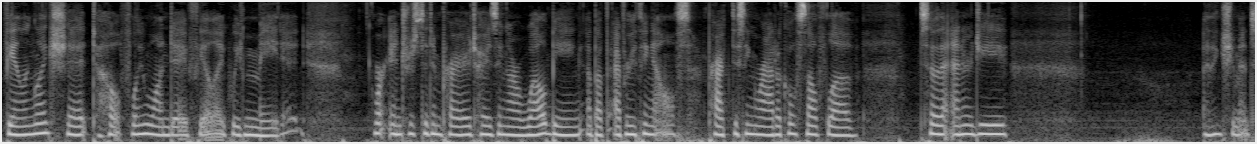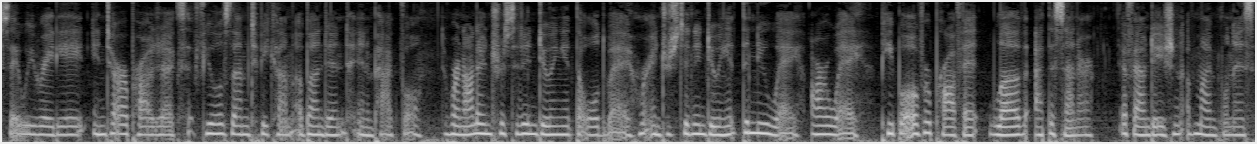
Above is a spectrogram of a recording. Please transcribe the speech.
feeling like shit to hopefully one day feel like we've made it. We're interested in prioritizing our well being above everything else, practicing radical self love so the energy I think she meant to say we radiate into our projects that fuels them to become abundant and impactful. We're not interested in doing it the old way. We're interested in doing it the new way, our way. People over profit, love at the center, a foundation of mindfulness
